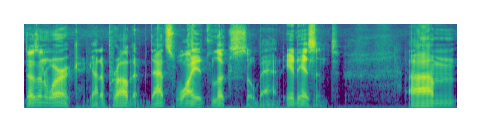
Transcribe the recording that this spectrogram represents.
doesn't work, got a problem. That's why it looks so bad. It isn't. Um,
